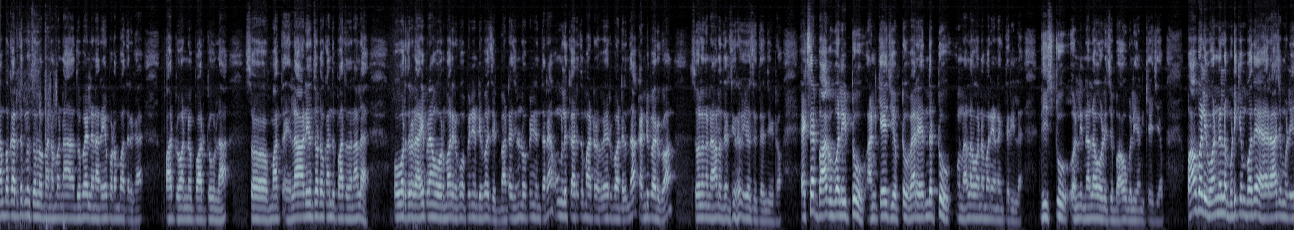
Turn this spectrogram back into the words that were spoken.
நம்ம கருத்துக்களும் சொல்லுவேன் நம்ம நான் துபாயில் நிறைய படம் பார்த்துருக்கேன். பார்ட் ஒன்று பார்ட் டூலாம் ஸோ மற்ற எல்லா ஆடியன்ஸோட உட்காந்து பார்த்ததுனால ஒவ்வொருத்தரோட அபிப்பிராயம் ஒவ்வொரு மாதிரி இருக்கும். ஒப்பீனியன் டிபாசிட் மேட்டர்ஸ் இன்னொரு ஒப்பீனியன் தரேன். உங்களுக்கு கருத்து மாற்ற வேறுபாடு இருந்தால் கண்டிப்பாக இருக்கும். சொல்லுங்கள் நானும் தெரிஞ்சுக்கிறேன் யோசிச்சு தெரிஞ்சுக்கிட்டோம். Except Baahubali two and KGF two வேறு எந்த டூ நல்லா ஓடின மாதிரி எனக்கு தெரியல. தீஸ் டூ ஒன்லி நல்லா ஓடிச்சு பாகுபலி அண்ட் கேஜிஎஃப் பாகுபலி ஒன்னில் முடிக்கும் போதே ராஜமொழி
